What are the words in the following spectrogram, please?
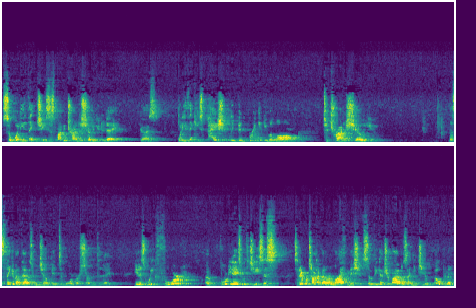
So, what do you think Jesus might be trying to show you today, guys? What do you think he's patiently been bringing you along to try to show you? Let's think about that as we jump into more of our sermon today. It is week four of 40 Days with Jesus. Today we're talking about our life mission. So if you got your Bibles, I need you to open them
